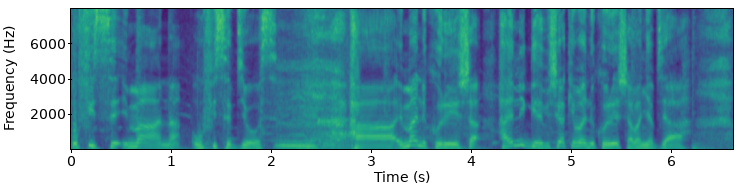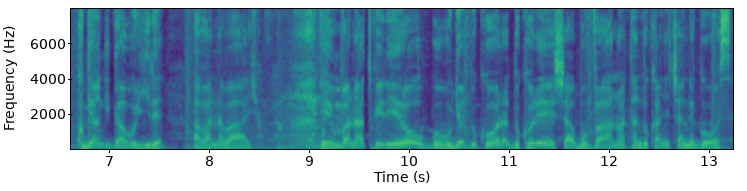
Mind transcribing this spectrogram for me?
ufise imana ufise byose. Ha imana ikoresha hari n'igihe bishika ko imana ikoresha abanyabyaha kugira ngo igaburire abana bayo. Eh, umva natwe rero ubwo buryo dukoresha buva ahantu hatandukanye cyane gose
